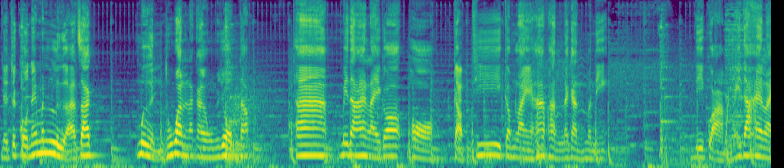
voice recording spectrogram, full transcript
เดี๋ยวจะกดให้มันเหลือสักหมื่นทุกวันล้วกันคุณผู้ชมครับ ถ้าไม่ได้อะไรก็พอกลับที่กำไร 5,000แล้วกันวันนี้ ดีกว่าไม่ได้อะไร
